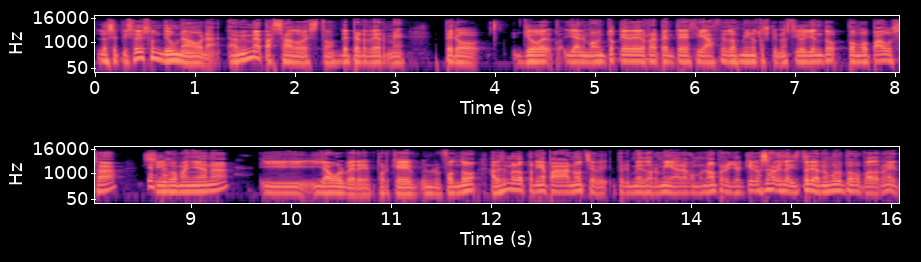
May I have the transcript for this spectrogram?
los episodios son de una hora? A mí me ha pasado esto, de perderme, pero yo ya en el momento que de repente decía hace dos minutos que no estoy oyendo, pongo pausa, sigo mañana y, y ya volveré, porque en el fondo a veces me lo ponía para la noche, pero me dormía, era como, no, pero yo quiero saber la historia, no me lo pongo para dormir.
